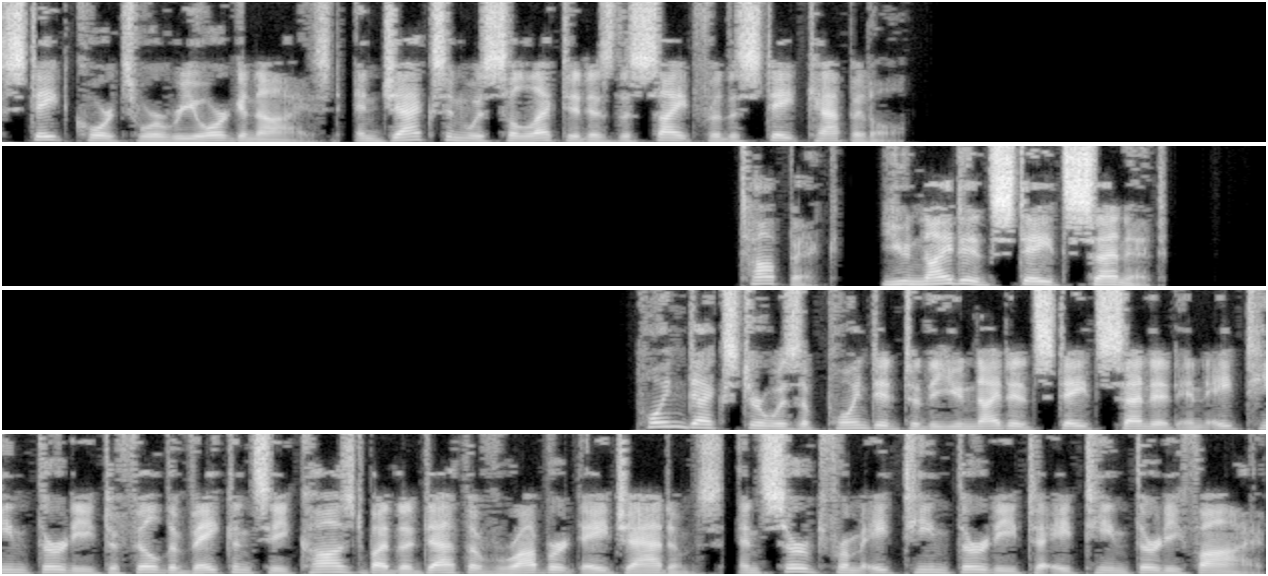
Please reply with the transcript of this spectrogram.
state courts were reorganized, and Jackson was selected as the site for the state capital. United States Senate Poindexter was appointed to the United States Senate in 1830 to fill the vacancy caused by the death of Robert H. Adams, and served from 1830 to 1835.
